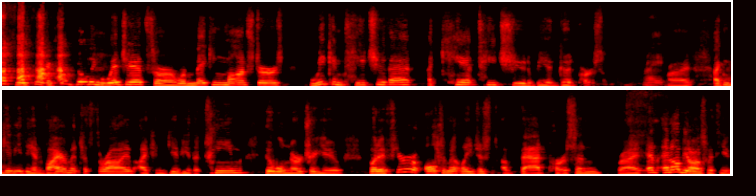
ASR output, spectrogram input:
if, we're, if we're building widgets or we're making monsters we can teach you that. I can't teach you to be a good person right right i can give you the environment to thrive i can give you the team who will nurture you but if you're ultimately just a bad person right and, and i'll be honest with you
